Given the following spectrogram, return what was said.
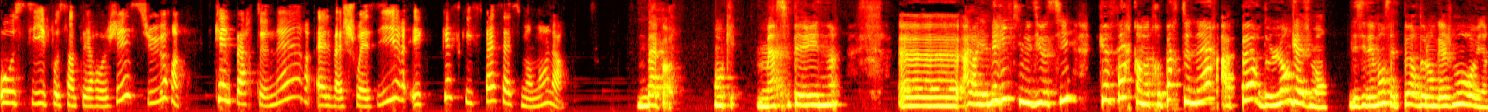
aussi, il faut s'interroger sur quel partenaire elle va choisir et qu'est-ce qui se passe à ce moment-là? D'accord. Ok. Merci Perrine. Euh, alors, il y a Mary qui nous dit aussi que faire quand notre partenaire a peur de l'engagement? Décidément, cette peur de l'engagement revient.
